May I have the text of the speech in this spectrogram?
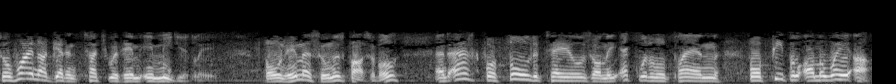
So why not get in touch with him immediately? Phone him as soon as possible and ask for full details on the Equitable Plan for people on the way up.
